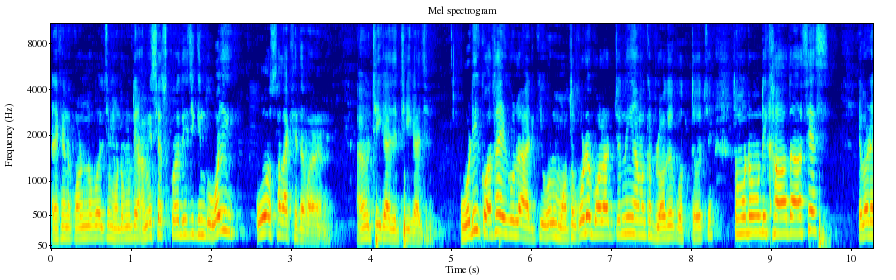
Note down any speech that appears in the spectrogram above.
আর এখানে কর্ণ বলছে, মোটামুটি আমি শেষ করে দিয়েছি, কিন্তু ওই, ও সালা খেতে পারে না। আমি ঠিক আছে ঠিক আছে। ওরই কথা এগুলো আর কি, ওর মতো করে বলার জন্যই আমাকে ব্লগে করতে হচ্ছে। তো মোটামুটি খাওয়া দাওয়া শেষ। এবারে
